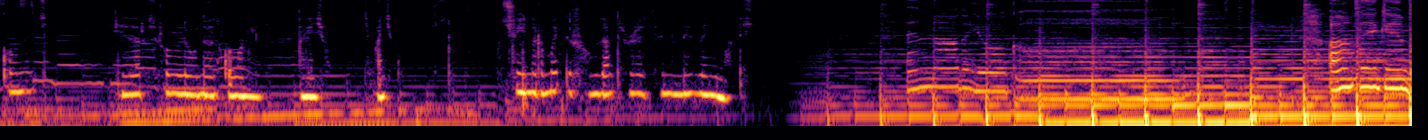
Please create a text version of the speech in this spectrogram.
в комнаті. І зараз роблю додаткову англійську математику. Хочу її не робити, щоб завтра вже цим не займатися. Thinking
